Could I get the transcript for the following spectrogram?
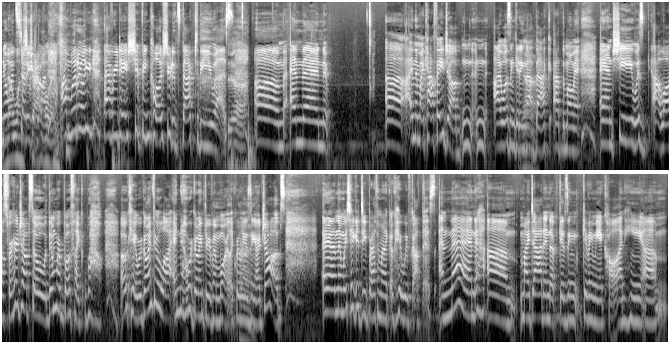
no, No one's, one's studying traveling. abroad. I'm literally every day shipping college students back to the US. Yeah. Um, and then uh, and then my cafe job, n- n- I wasn't getting Yeah. that back at the moment. And she was at loss for her job. So then we're both like, wow, okay, we're going through a lot. And now we're going through even more. Like we're Right. losing our jobs. And then we take a deep breath and we're like, okay, we've got this. And then um, my dad ended up giving, giving me a call and he. Um,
